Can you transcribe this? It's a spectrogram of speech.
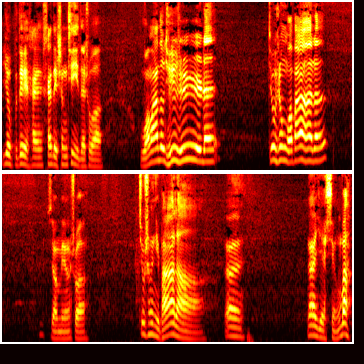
又不对，还还得生气的说，我妈都去世了，就剩我爸了。”小明说：“就剩你爸了，嗯。”那也行吧。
